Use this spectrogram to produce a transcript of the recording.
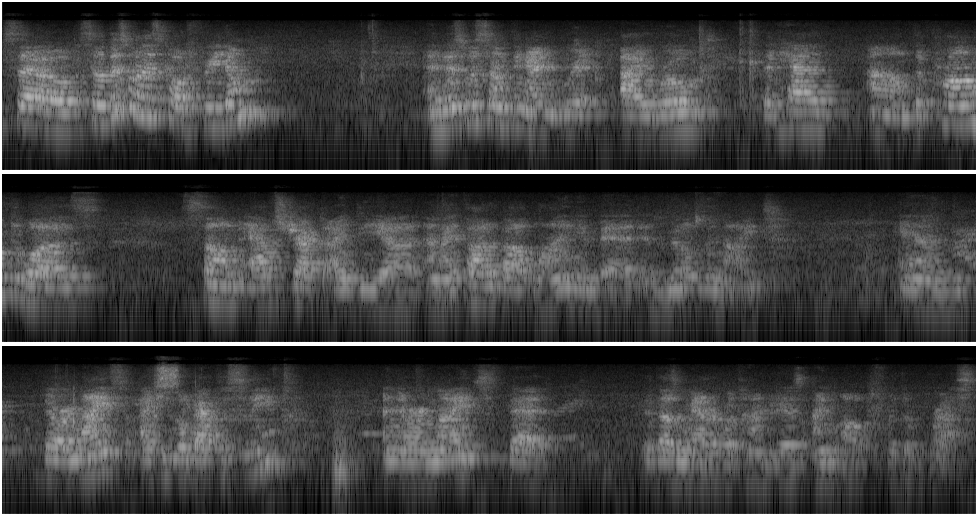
So, so this one is called Freedom. And this was something I writ, I wrote that had, um, the prompt was some abstract idea, and I thought about lying in bed in the middle of the night. And there are nights I can go back to sleep, and there are nights that it doesn't matter what time it is, I'm up for the rest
